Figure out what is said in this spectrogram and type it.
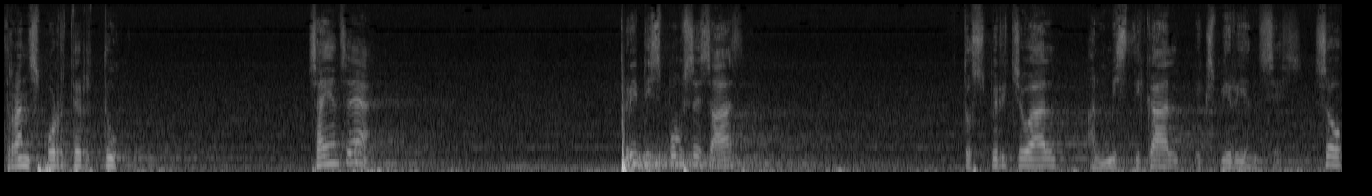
transporter 2. Science na Predisposes us to spiritual and mystical experiences. So,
